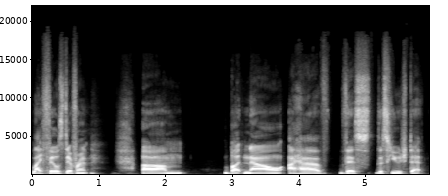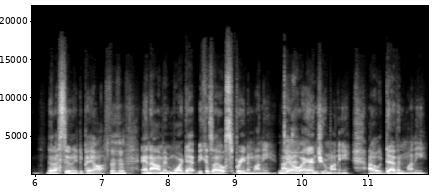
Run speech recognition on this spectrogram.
Life feels different, um, but now I have this this huge debt that I still need to pay off, Mhm. and now I'm in more debt because I owe Sabrina money, I owe Andrew money, I owe Devin money,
